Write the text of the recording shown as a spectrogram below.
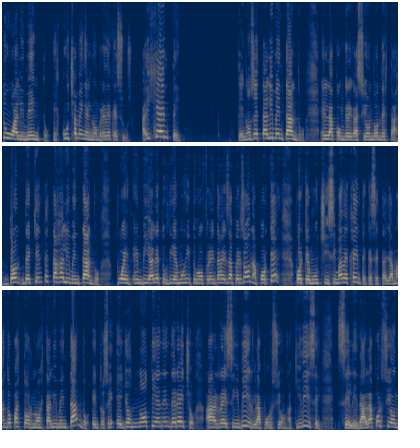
tu alimento. Escúchame en el nombre de Jesús. Hay gente que no se está alimentando en la congregación donde estás. ¿De quién te estás alimentando? Pues envíale tus diezmos y tus ofrendas a esa persona. ¿Por qué? Porque muchísima de gente que se está llamando pastor no está alimentando. Entonces ellos no tienen derecho a recibir la porción. Aquí dice, se le da la porción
